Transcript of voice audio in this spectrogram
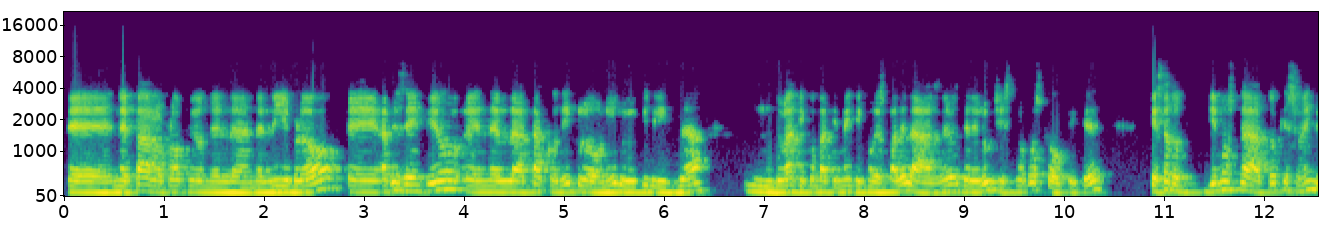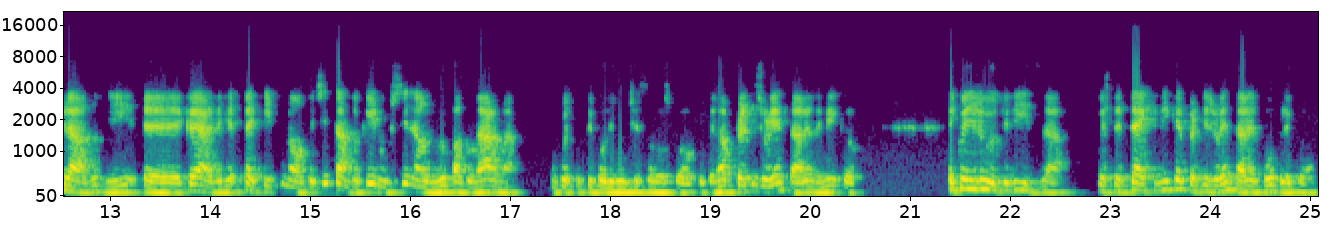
Eh, ne parlo proprio nel, nel libro, eh, ad esempio eh, nell'attacco dei cloni lui utilizza mh, durante i combattimenti con le spade laser delle luci stroboscopiche che è stato dimostrato che sono in grado di eh, creare degli effetti ipnotici, tanto che i russi ne hanno sviluppato un'arma con questo tipo di luci stroboscopiche, no? per disorientare il nemico. E quindi lui utilizza queste tecniche per disorientare il pubblico.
